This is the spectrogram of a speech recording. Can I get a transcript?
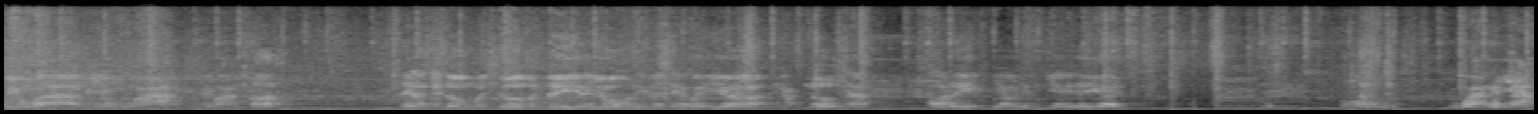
biếu bà cái dụng quà để bà ăn tết. Đây là cái đường hồi xưa mình đi à, vô thì nó sẽ bị à, ngập nước nè. Khó đi giờ thì mình dễ đi rồi. Oh, chú Quang đó nha.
